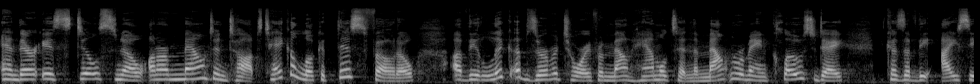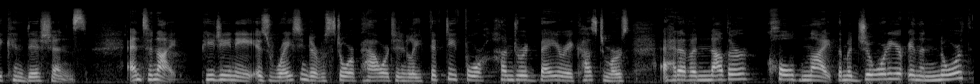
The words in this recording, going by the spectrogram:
And there is still snow on our mountaintops. Take a look at this photo of the Lick Observatory from Mount Hamilton. The mountain remained closed today because of the icy conditions. And tonight, PG&E is racing to restore power to nearly 5,400 Bay Area customers ahead of another cold night. The majority are in the North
